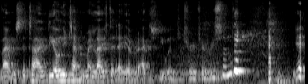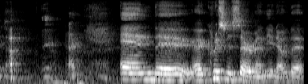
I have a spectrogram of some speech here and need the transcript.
that was the time, the only time in my life that I ever actually went to church every Sunday. And the uh, Christmas sermon, you know, the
